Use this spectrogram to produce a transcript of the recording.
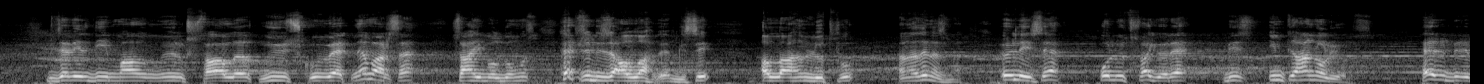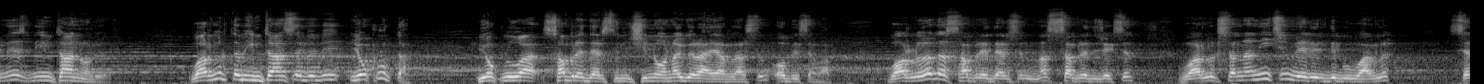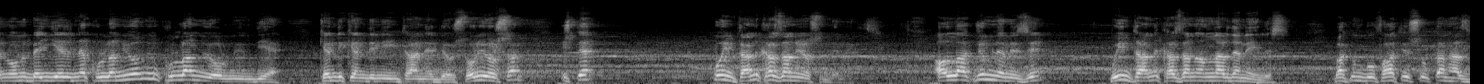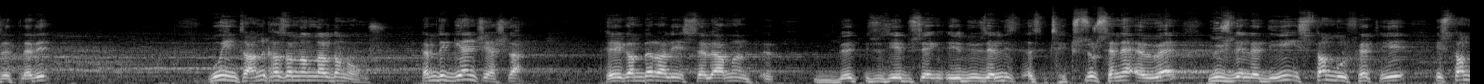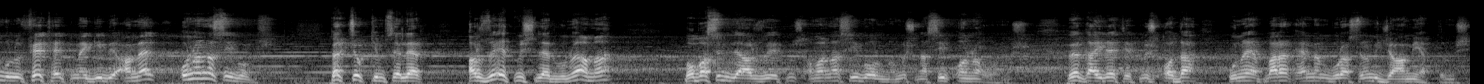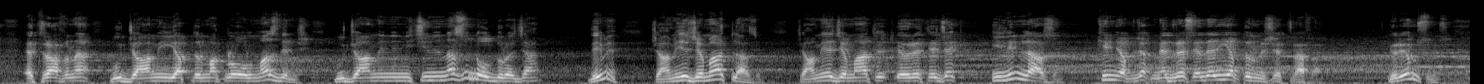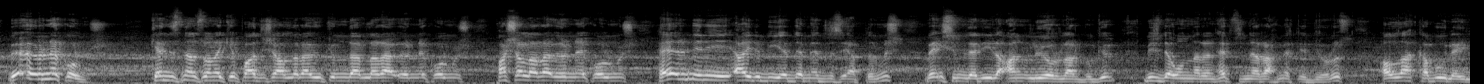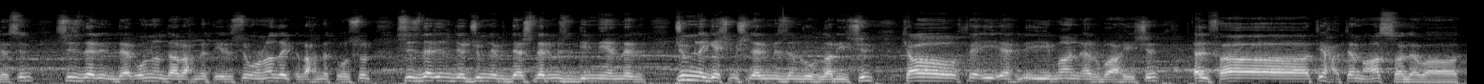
Bize verdiği mal, mülk, sağlık, güç, kuvvet ne varsa sahip olduğumuz hepsi bize Allah vergisi. Allah'ın lütfu. Anladınız mı? Öyleyse o lütfa göre biz imtihan oluyoruz. Her birimiz bir imtihan oluyor. Varlık da bir imtihan sebebi, yokluk da. Yokluğa sabredersin, işini ona göre ayarlarsın, o bir sevap. Varlığa da sabredersin, nasıl sabredeceksin? Varlık sana niçin verildi bu varlık? Sen onu ben yerine kullanıyor muyum, kullanmıyor muyum diye kendi kendini imtihan ediyor. Soruyorsan işte bu imtihanı kazanıyorsun demektir. Allah cümlemizi bu imtihanı kazananlardan eylesin. Bakın bu Fatih Sultan Hazretleri bu imtihanı kazananlardan olmuş. Hem de genç yaşta Peygamber Aleyhisselam'ın e, 750 küsür sene evvel müjdelediği İstanbul fethi, İstanbul'u fethetme gibi amel ona nasip olmuş. Pek çok kimseler arzu etmişler bunu ama babası bile arzu etmiş ama nasip olmamış, nasip ona olmuş. Ve gayret etmiş, o da bunu yaparak hemen burasını bir cami yaptırmış. Etrafına bu camiyi yaptırmakla olmaz demiş. Bu caminin içini nasıl dolduracağım? Değil mi? Camiye cemaat lazım. Camiye cemaati öğretecek ilim lazım. Kim yapacak? Medreseleri yaptırmış etrafa. Görüyor musunuz? Ve örnek olmuş. Kendisinden sonraki padişahlara, hükümdarlara örnek olmuş, paşalara örnek olmuş. Her biri ayrı bir yerde medrese yaptırmış ve isimleriyle anılıyorlar bugün. Biz de onların hepsine rahmet ediyoruz. Allah kabul eylesin. Sizlerin de onun da rahmet eylesin. Ona da rahmet olsun. Sizlerin de cümle bir derslerimizi dinleyenlerin, cümle geçmişlerimizin ruhları için, kâfe-i ehli iman ervahı için El Fatiha ma'as salavat.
